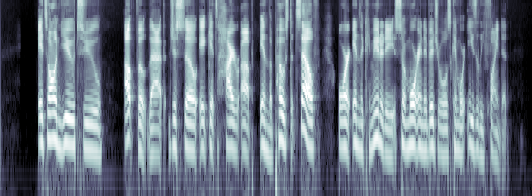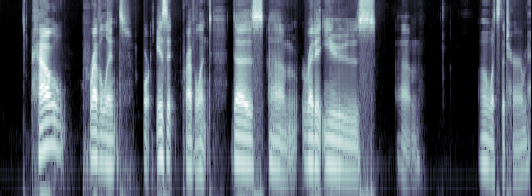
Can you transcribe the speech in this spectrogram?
it's on you to upvote that just so it gets higher up in the post itself or in the community so more individuals can more easily find it. How prevalent or is it prevalent? Does um, Reddit use, um, oh, what's the term?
